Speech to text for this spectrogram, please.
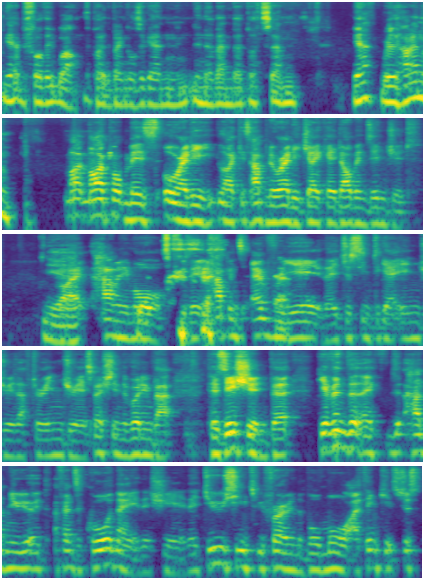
yeah, before they well they play the Bengals again in, in November, but um, yeah, really high on them. My my problem is already like it's happened already. J.K. Dobbins injured. Yeah. Right? How many more? Because it happens every year. They just seem to get injuries after injury, especially in the running back position. But given that they've had new offensive coordinator this year, they do seem to be throwing the ball more. I think it's just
